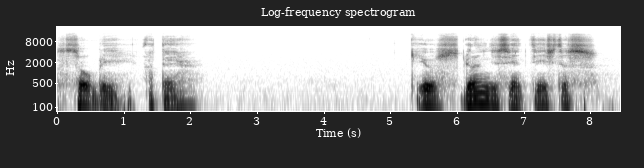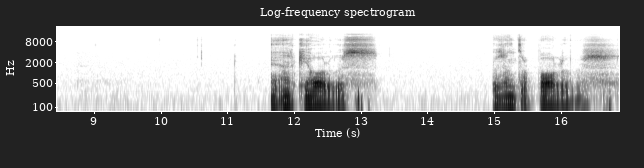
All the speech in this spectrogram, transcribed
sobre a terra. Que os grandes cientistas, é, arqueólogos, os antropólogos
